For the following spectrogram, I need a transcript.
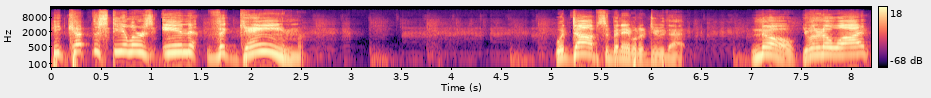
He kept the Steelers in the game. Would Dobbs have been able to do that? No. You want to know why?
